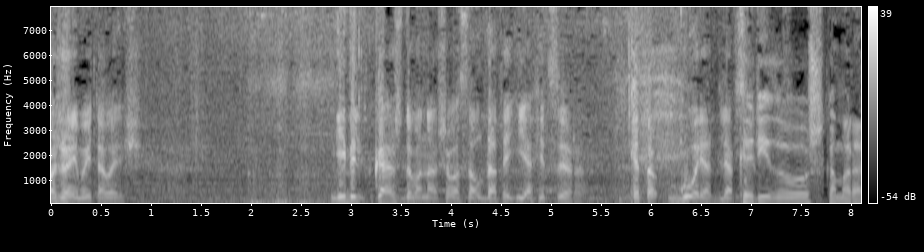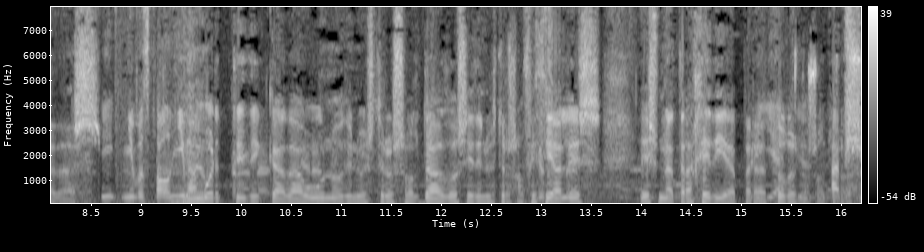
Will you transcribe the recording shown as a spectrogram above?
Уважаемые товарищи, гибель каждого нашего солдата и офицера Queridos camaradas, la muerte de cada uno de nuestros soldados y de nuestros oficiales es una tragedia para todos nosotros.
